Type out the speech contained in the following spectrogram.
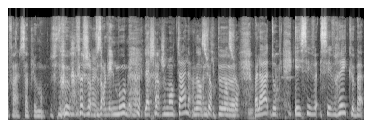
enfin simplement, vous enlevez le mot, mais la charge mentale, bien un sûr, petit peu, bien sûr. voilà. Donc et c'est vrai que bah,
